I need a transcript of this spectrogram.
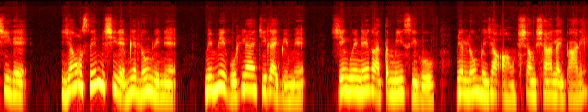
ရှိတဲ့ရောင်အစေးမရှိတဲ့မျက်လုံးတွေနဲ့မိမိကိုလှမ်းကြည့်လိုက်ပေမဲ့ရင်ခွင်ထဲကသမီးစီကိုမျက်လုံးမရောက်အောင်ရှောင်ရှားလိုက်ပါတယ်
